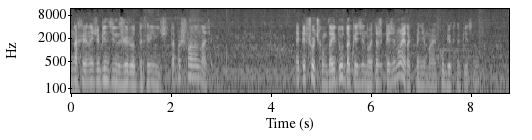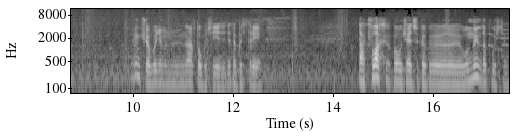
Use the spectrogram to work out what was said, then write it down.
Нахрен, еще бензин жрет до хренища. Да пошла на нафиг. Я пешочком дойду до казино. Это же казино, я так понимаю, кубик написано. Ну ничего, будем на автобусе ездить, это быстрее. Так, флаг получается как э, луны, допустим.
